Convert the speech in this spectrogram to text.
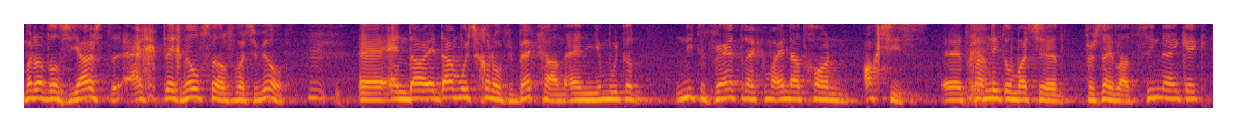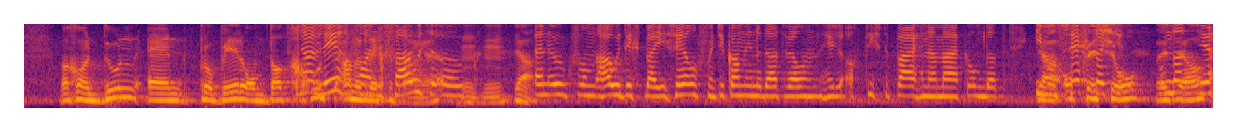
maar dat was juist eigenlijk tegenovergestelde van wat je wilt. Hm. Eh, en daar, daar moet je gewoon op je bek gaan. En je moet dat niet te ver trekken, maar inderdaad gewoon acties. Eh, het gaat Ja. niet om wat je per se laat zien, denk ik. Maar gewoon doen en proberen om dat goed aan het van je licht te brengen. fouten ook. Mhm. Ja. En ook van hou het dicht bij jezelf. Want je kan inderdaad wel een hele artiestenpagina maken. Omdat iemand ja, zegt dat je. official, weet je Omdat, wel. ja,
